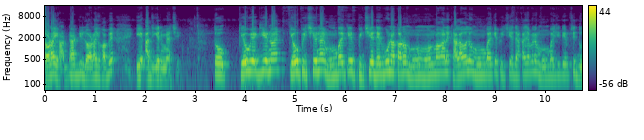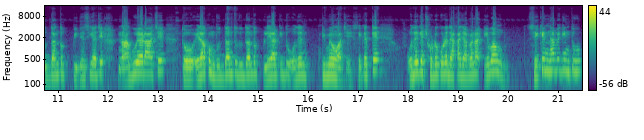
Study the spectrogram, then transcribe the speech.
লড়াই, হাড্ডাহাড্ডি লড়াই হবে এ আজকের ম্যাচে তো কেউ এগিয়ে নয়, কেউ পিছিয়ে নয়, মুম্বাইকে পিছিয়ে দেখব না, কারণ মোহ- মোহনবাগানে খেলা হলেও মুম্বাইকে পিছিয়ে দেখা যাবে না। মুম্বাই সিটি এফসি দুর্দান্ত বিদেশি আছে, নাগুয়েরা আছে, তো এরকম দুর্দান্ত দুর্দান্ত প্লেয়ার কিন্তু ওদের টিমেও আছে। সেক্ষেত্রে ওদেরকে ছোট করে দেখা যাবে না এবং সেকেন্ড ধাপে কিন্তু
